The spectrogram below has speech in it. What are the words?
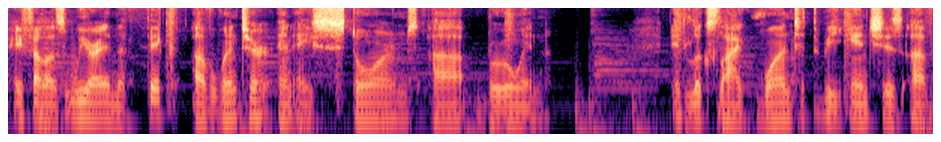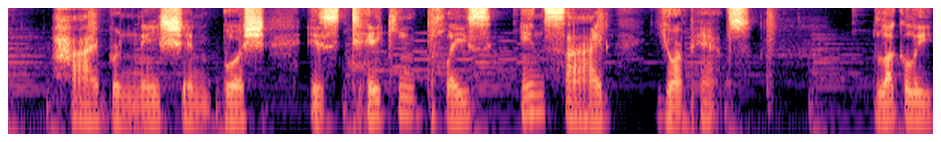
Hey, fellas, we are in the thick of winter and a storm's uh, brewing. It looks like one to three inches of hibernation bush is taking place inside your pants. Luckily,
